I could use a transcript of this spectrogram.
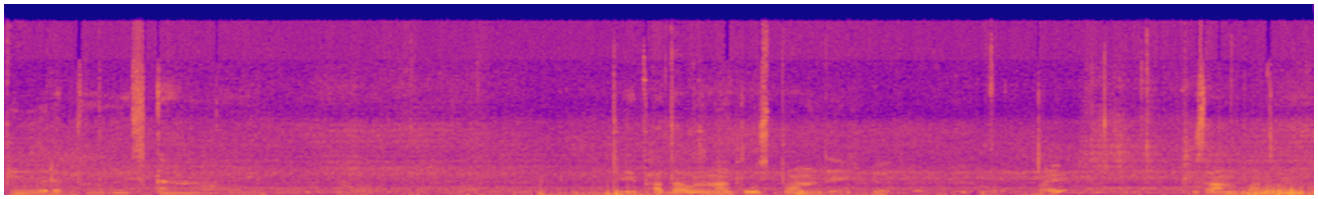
Beautiful sky. 여기 바다 얼마나 보고 싶었는데. 부산 바다.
